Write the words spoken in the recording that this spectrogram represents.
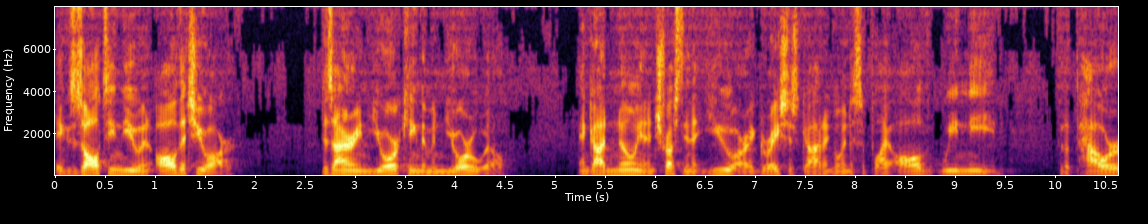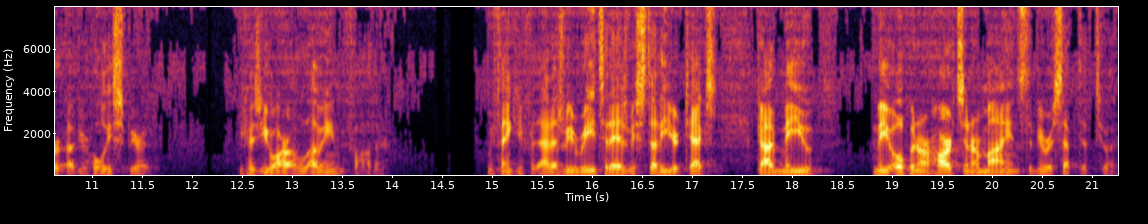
exalting you in all that you are, desiring your kingdom and your will. And God, knowing and trusting that you are a gracious God and going to supply all we need through the power of your Holy Spirit. because you are a loving Father. We thank you for that. As we read today, as we study your text, God, may you, may you open our hearts and our minds to be receptive to it.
